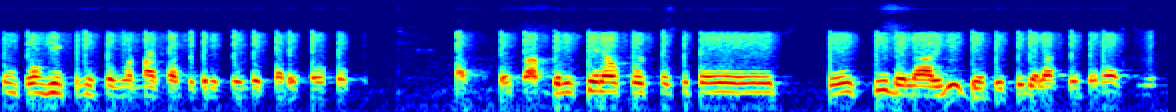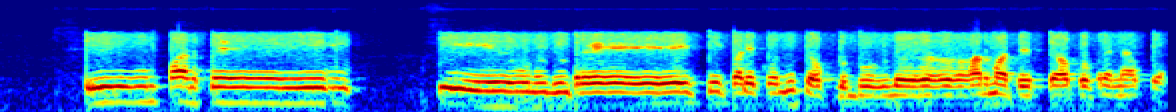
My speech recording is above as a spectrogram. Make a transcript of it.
sunt convins că nu se vor mai face greșeli de care s-au făcut de fapt, greșelile au fost făcute de cei de la Ligă, de cei de la Federație. Și în parte și unul dintre cei care conduceau clubul uh, armate steau pe vremea asta.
